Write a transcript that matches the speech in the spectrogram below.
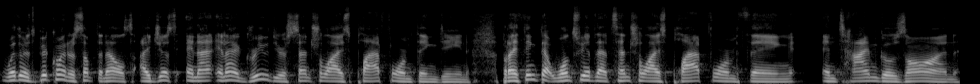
whether it's Bitcoin or something else, I just and I and I agree with your centralized platform thing, Dean. But I think that once we have that centralized platform thing and time goes on,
